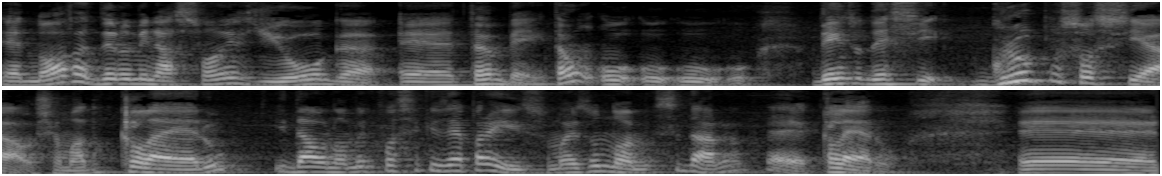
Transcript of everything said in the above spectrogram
é, novas denominações de yoga é, também. Então, o, o, o, dentro desse grupo social chamado clero, e dá o nome que você quiser para isso, mas o nome que se dá é clero é,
